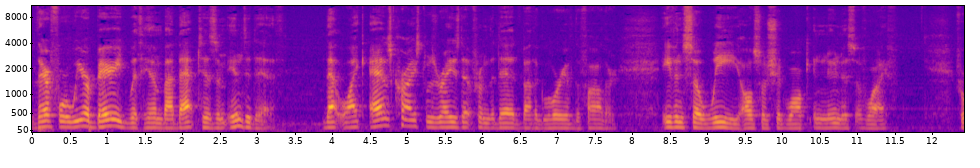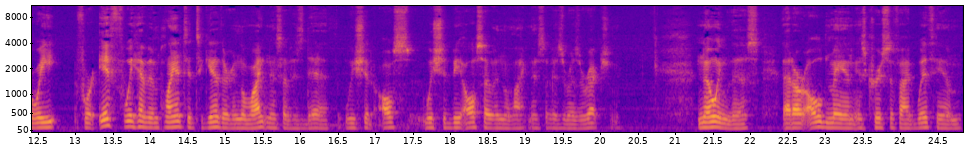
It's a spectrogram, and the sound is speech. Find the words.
Therefore, we are buried with him by baptism into death, that like as Christ was raised up from the dead by the glory of the Father, even so we also should walk in newness of life. For we for if we have been planted together in the likeness of his death, we should also we should be also in the likeness of his resurrection. Knowing this, that our old man is crucified with him,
